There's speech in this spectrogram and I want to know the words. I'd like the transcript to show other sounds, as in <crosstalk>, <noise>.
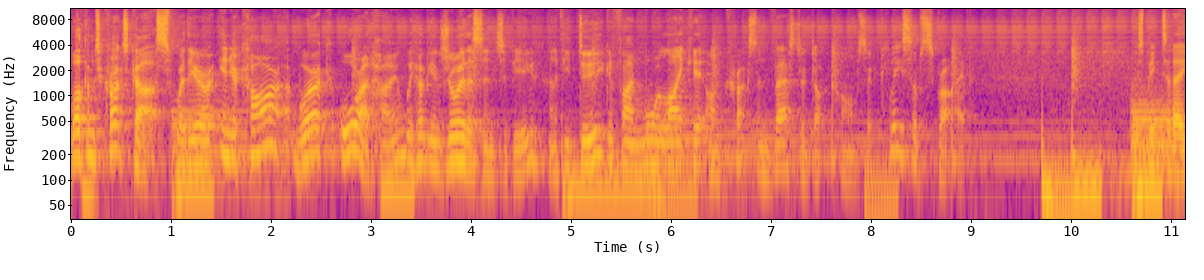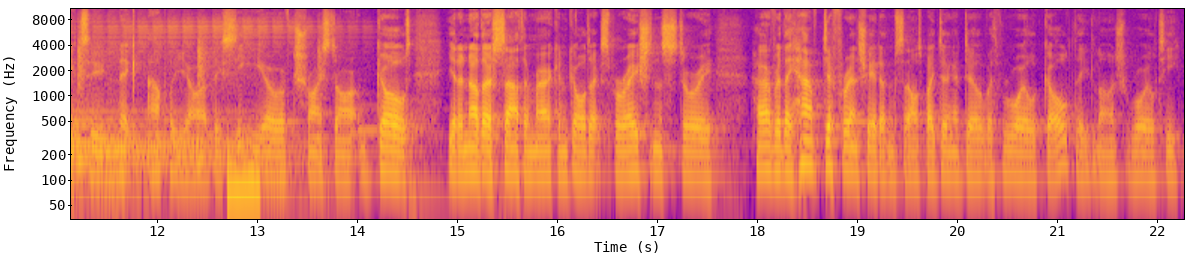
Welcome to Cruxcast. Whether you're in your car, at work, or at home, we hope you enjoy this interview. And if you do, you can find more like it on cruxinvestor.com. So please subscribe. We speak today to Nick Appleyard, the CEO of TriStar Gold. Yet another South American gold exploration story. However, they have differentiated themselves by doing a deal with Royal Gold, the large royalty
